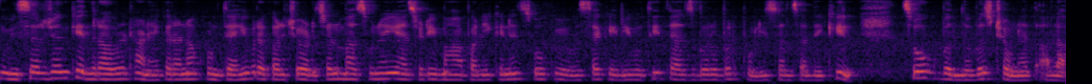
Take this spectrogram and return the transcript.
विसर्जन केंद्रावर ठाणेकरांना कोणत्याही प्रकारची अडचण भासू नये यासाठी महापालिकेने चोख व्यवस्था केली होती. त्याचबरोबर पोलिसांचा देखील चोख बंदोबस्त ठेवण्यात आला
